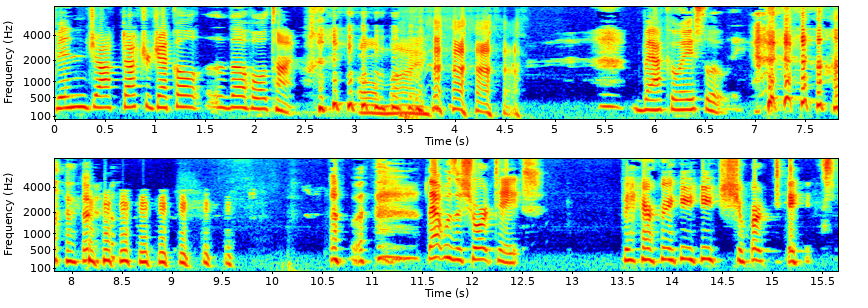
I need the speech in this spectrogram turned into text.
been Jock Dr. Jekyll the whole time. oh my. Back away slowly. that was a short date. Very short date.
